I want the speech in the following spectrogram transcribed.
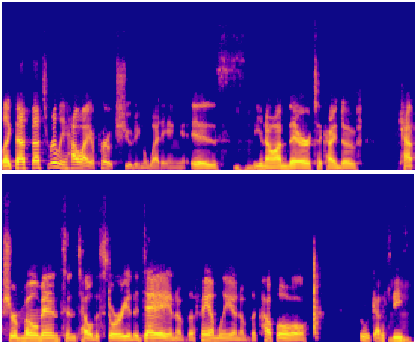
like that that's really how I approach shooting a wedding is, mhm you know, I'm there to kind of capture moments and tell the story of the day and of the family and of the couple. Oh, gotta sneeze. mhm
